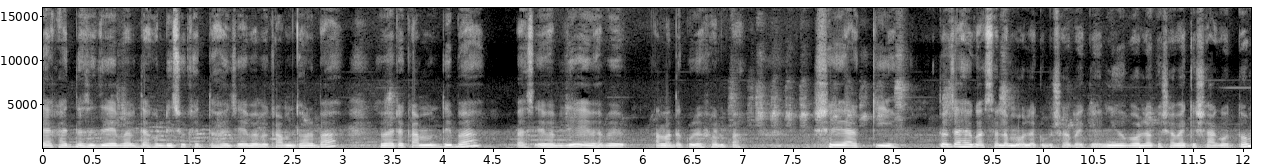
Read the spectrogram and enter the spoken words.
দেখাইতেছি যে এভাবে দেখো লিচু খেতে হয়, যে এভাবে কাম ধরবা, এভাবে একটা কামড় দিবা, ব্যাস, এভাবে দিয়ে এভাবে আলাদা করে ফেলবা। সে আর কি। তো যাই হোক, আসসালামু আলাইকুম সবাইকে। নিউ বলাকে সবাইকে স্বাগতম।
